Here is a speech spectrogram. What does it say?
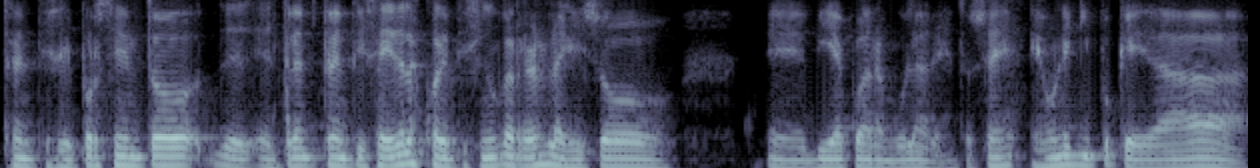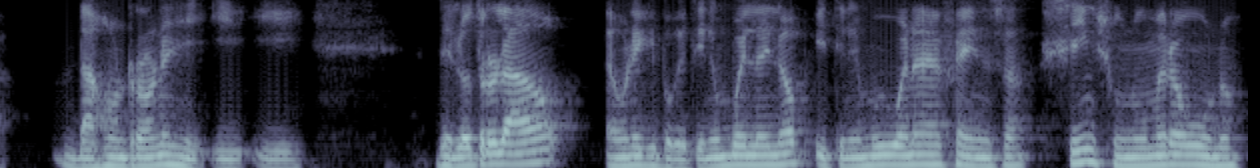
36%, de, el 36 de las 45 carreras las hizo eh, vía cuadrangulares. Entonces es un equipo que da, da honrones y, y, y del otro lado es un equipo que tiene un buen line-up y tiene muy buena defensa, sin su número uno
